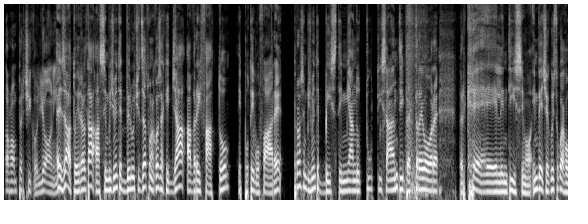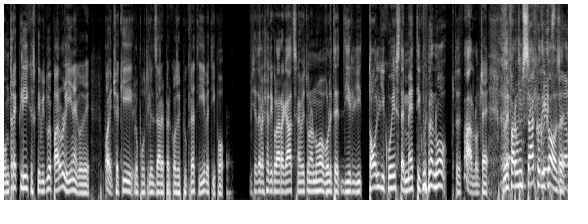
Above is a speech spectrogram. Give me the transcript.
romperci i coglioni. Esatto, in realtà ha semplicemente velocizzato una cosa che già avrei fatto e potevo fare, però semplicemente bestemmiando tutti i santi per tre ore perché è lentissimo. Invece questo qua con tre clic scrivi due paroline così. Poi c'è chi lo può utilizzare per cose più creative, tipo vi siete lasciati con la ragazza, ne avete una nuova, volete dirgli togli questa e metti quella nuova, potete farlo, cioè potete fare un sacco di cose.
